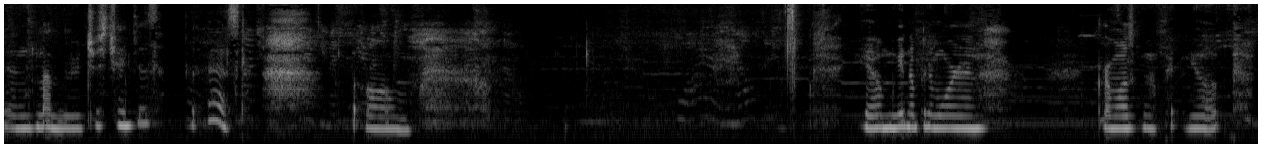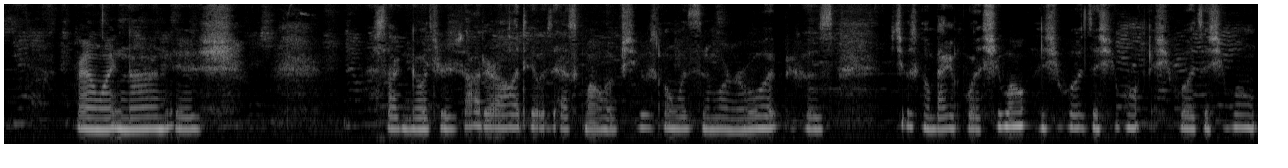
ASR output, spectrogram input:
and my mood just changes fast. But, um... yeah, I'm getting up in the morning. Grandma's gonna pick me up around like 9-ish. So I can go to the doctor. All I did was ask mom if she was going with us in the morning or what because she was going back and forth. She won't, and she was, and she won't, and she was, and she won't.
